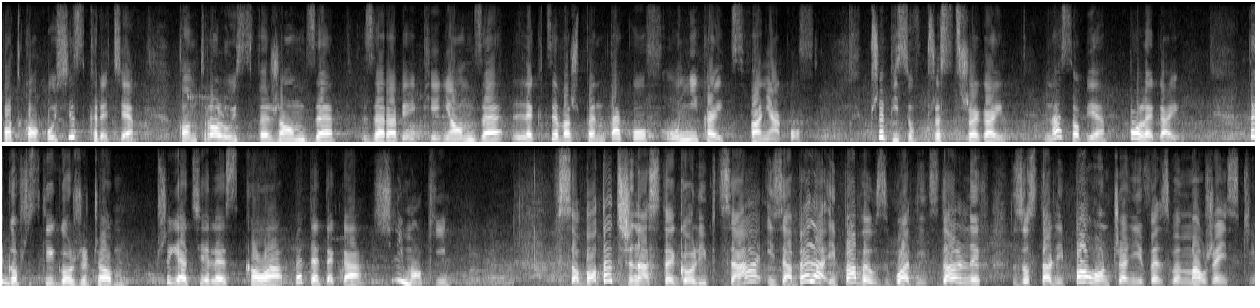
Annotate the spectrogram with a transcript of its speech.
podkochuj się skrycie. Kontroluj swe żądze, zarabiaj pieniądze, lekceważ pętaków, unikaj cwaniaków. Przepisów przestrzegaj, na sobie polegaj. Tego wszystkiego życzą przyjaciele z koła PTTK Ślimoki. W sobotę 13 lipca Izabela i Paweł z Bładnic Dolnych zostali połączeni węzłem małżeńskim.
